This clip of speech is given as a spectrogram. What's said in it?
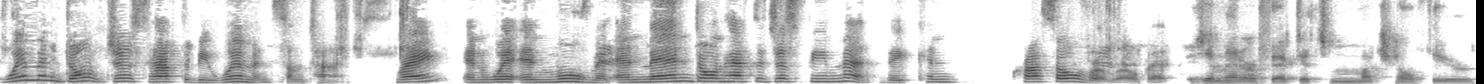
women don't just have to be women sometimes, right? And in movement, and men don't have to just be men. They can cross over a little bit. As a matter of fact, it's much healthier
